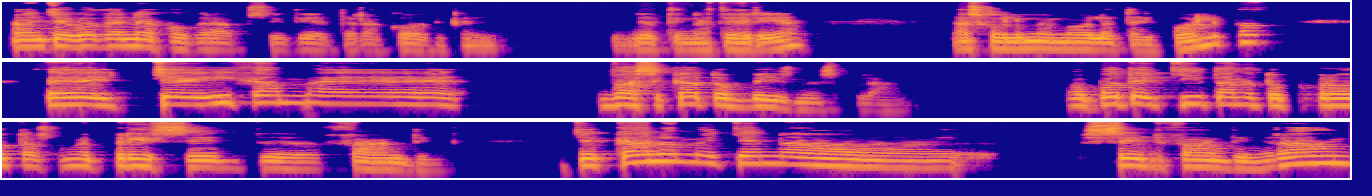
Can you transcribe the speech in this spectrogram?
Αν και εγώ δεν έχω γράψει ιδιαίτερα κώδικα για την εταιρεία. Ασχολούμαι με όλα τα υπόλοιπα. Ε, και είχαμε βασικά το business plan. Οπότε εκεί ήταν το πρώτο ας πούμε pre-seed funding. Και κάναμε και ένα seed funding round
